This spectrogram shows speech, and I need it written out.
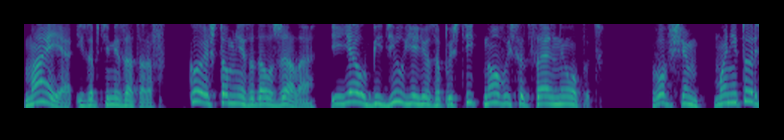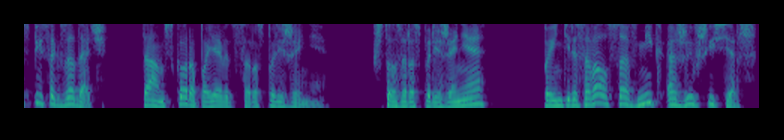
Майя из оптимизаторов кое-что мне задолжала, и я убедил ее запустить новый социальный опыт. В общем, мониторь список задач. Там скоро появится распоряжение. Что за распоряжение? Поинтересовался вмиг оживший Серж.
